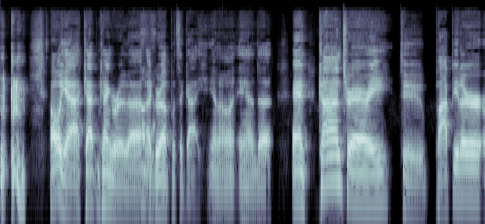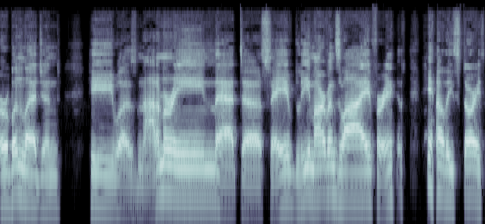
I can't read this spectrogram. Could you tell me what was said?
oh yeah, Captain Kangaroo. Uh, Oh, I grew up with the guy, you know, and uh, and contrary to popular urban legend, he was not a Marine that uh, saved Lee Marvin's life or any, of- you know, these stories.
